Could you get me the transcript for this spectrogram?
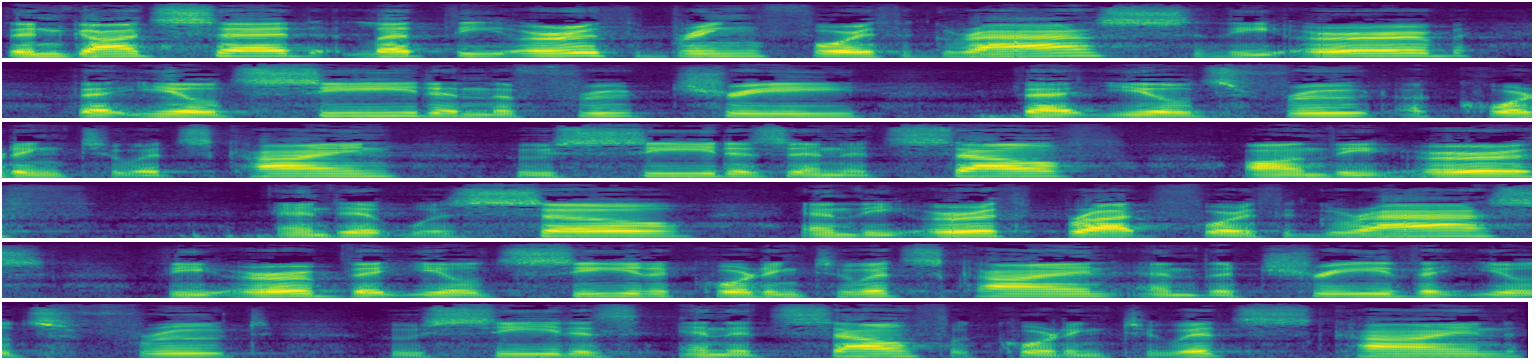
Then God said, Let the earth bring forth grass, the herb that yields seed, and the fruit tree that yields fruit according to its kind, whose seed is in itself on the earth. And it was so. And the earth brought forth grass, the herb that yields seed according to its kind, and the tree that yields fruit, whose seed is in itself according to its kind.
